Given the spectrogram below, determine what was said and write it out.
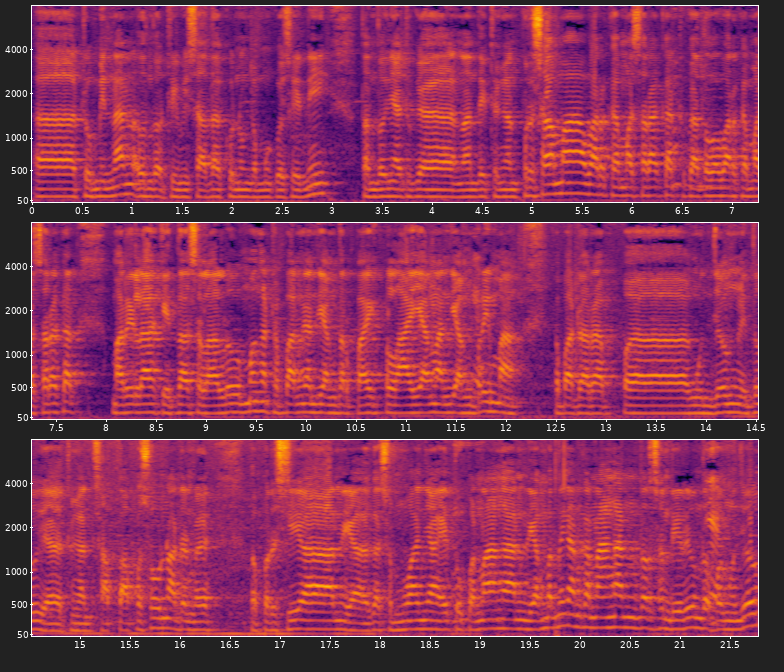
eh, dominan untuk di wisata Gunung Kemukus ini tentunya juga nanti dengan bersama warga masyarakat juga tua warga masyarakat marilah kita selalu mengedepankan yang terbaik pelayanan yang Ya. prima kepada para pengunjung itu ya dengan sabta pesona dan kebersihan ya kesemuanya itu kenangan yang penting kan kenangan tersendiri untuk Iya. pengunjung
